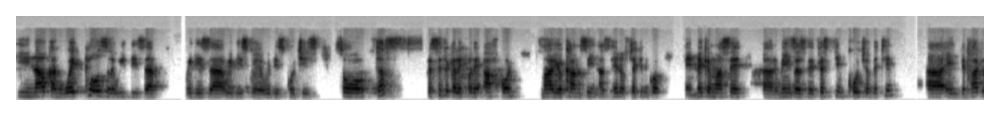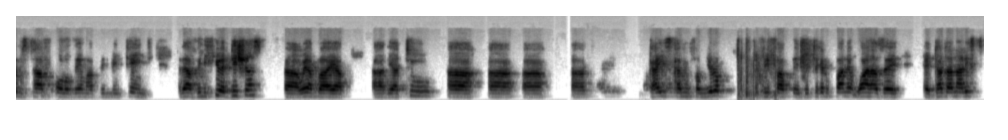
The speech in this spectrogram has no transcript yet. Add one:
He now can work closely with these uh, with these uh, with these with these coaches. So just specifically for the Afcon, Mario comes in as head of technical, and Meke Mwase uh, remains as the first team coach of the team. Uh, and the backroom staff, all of them have been maintained. There have been a few additions whereby there are two guys coming from Europe to beef up the, the technical panel. One as a, a data analyst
